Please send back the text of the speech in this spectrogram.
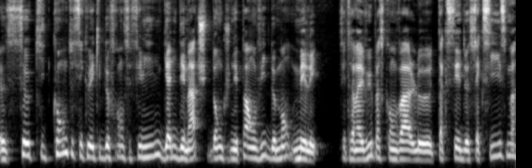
Euh, ce qui compte, c'est que l'équipe de France féminine gagne des matchs, donc je n'ai pas envie de m'en mêler. C'est très mal vu parce qu'on va le taxer de sexisme.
